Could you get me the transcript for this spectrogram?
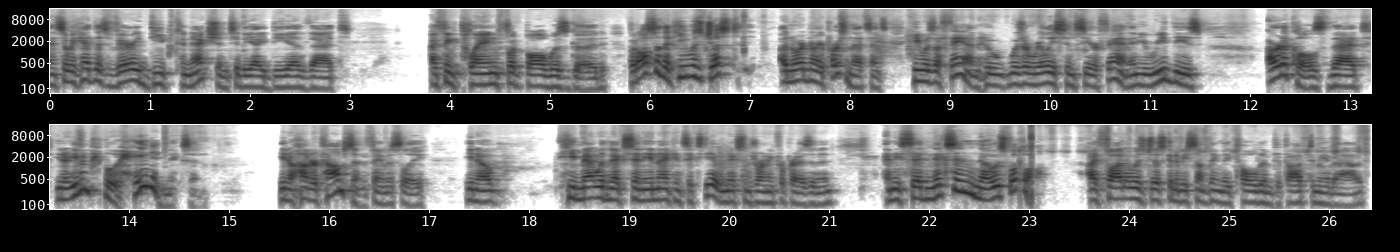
And so he had this very deep connection to the idea that I think playing football was good, but also that he was just an ordinary person in that sense. He was a fan who was a really sincere fan. And you read these articles that, you know, even people who hated Nixon, you know, Hunter Thompson famously, you know, he met with Nixon in 1968 when Nixon's running for president, and he said, Nixon knows football. I thought it was just going to be something they told him to talk to me about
